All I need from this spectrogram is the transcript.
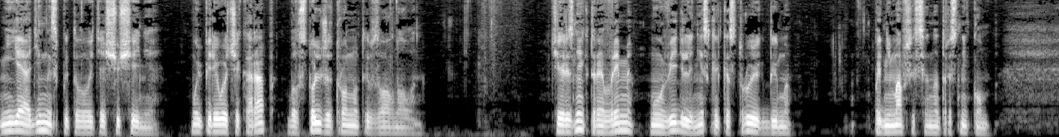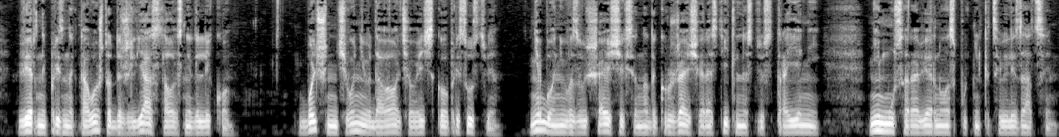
Не я один испытывал эти ощущения. Мой переводчик-араб был столь же тронут и взволнован. Через некоторое время мы увидели несколько струек дыма, поднимавшихся над тростником. Верный признак того, что до жилья осталось недалеко. Больше ничего не выдавало человеческого присутствия. Не было ни возвышающихся над окружающей растительностью строений, ни мусора верного спутника цивилизации.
